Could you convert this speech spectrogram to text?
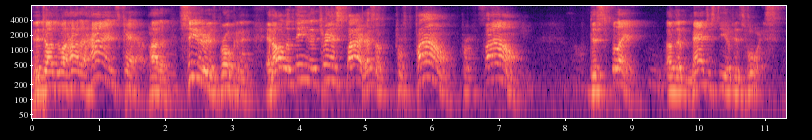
And it talks about how the hind's calf, how the cedar is broken, and, and all the things that transpire. That's a profound, profound display of the majesty of his voice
